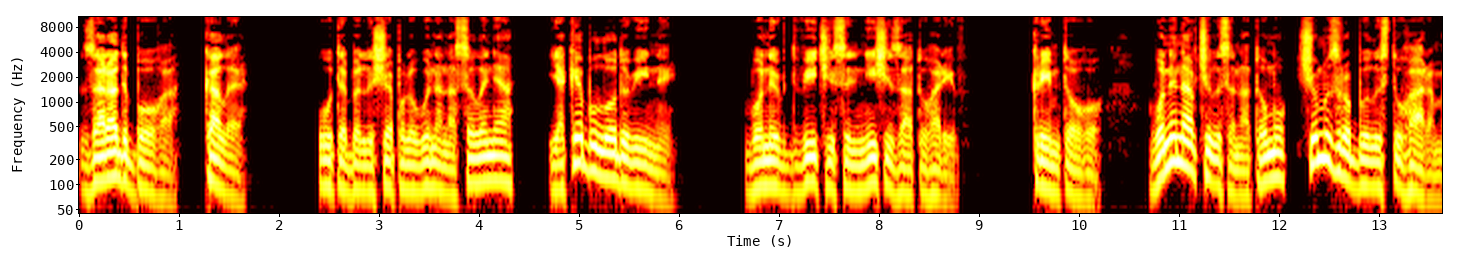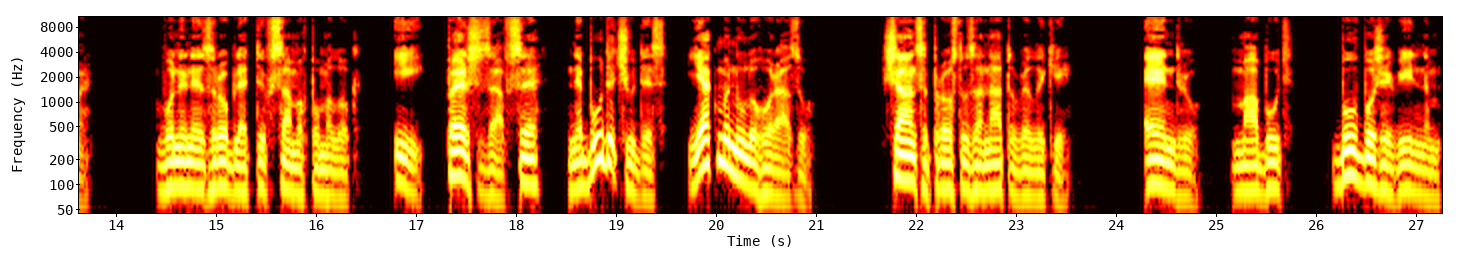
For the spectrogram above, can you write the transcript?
Заради Бога, кале, у тебе лише половина населення, яке було до війни. Вони вдвічі сильніші за тугарів. Крім того, вони навчилися на тому, що ми зробили з тугарами. Вони не зроблять тих самих помилок, і, перш за все, не буде чудес, як минулого разу. Шанси просто занадто великі. Ендрю, мабуть, був божевільним,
